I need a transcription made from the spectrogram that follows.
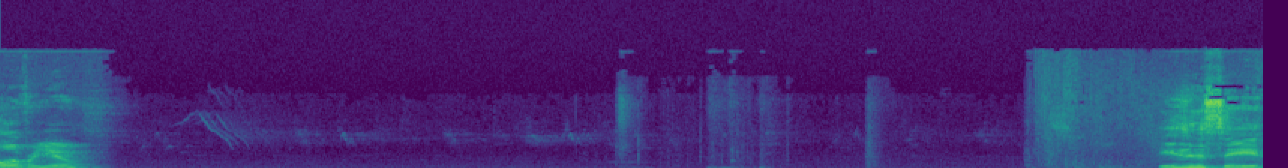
All over you. Easy to see.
